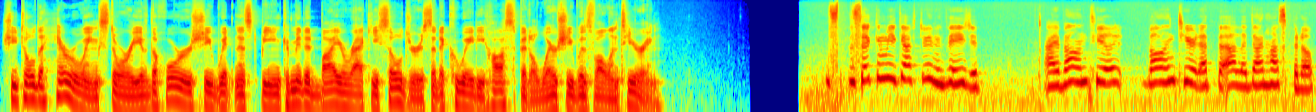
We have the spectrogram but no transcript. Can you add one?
she told a harrowing story of the horrors she witnessed being committed by Iraqi soldiers at a Kuwaiti hospital where she was volunteering. The second week after an invasion, I volunteered, volunteered at the Al Adan hospital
